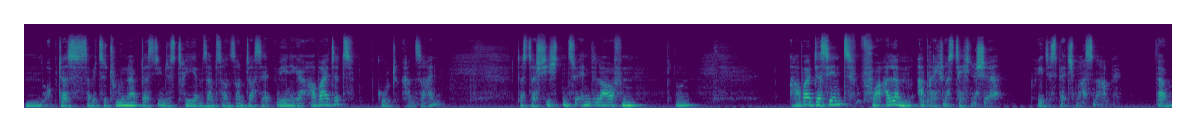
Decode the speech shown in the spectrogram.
Hm, ob das damit zu tun hat, dass die Industrie am Samstag und Sonntag weniger arbeitet, gut, kann sein. Dass da Schichten zu Ende laufen. Aber das sind vor allem abrechnungstechnische Redispatch-Maßnahmen. Da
